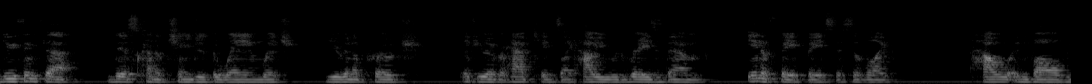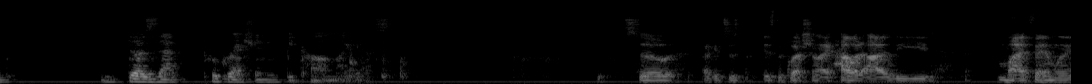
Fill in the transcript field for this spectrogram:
do you think that this kind of changes the way in which you're going to approach, if you ever have kids, like how you would raise them in a faith basis of like, how involved does that progression become? I guess. So I guess is, is the question like how would I lead my family?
